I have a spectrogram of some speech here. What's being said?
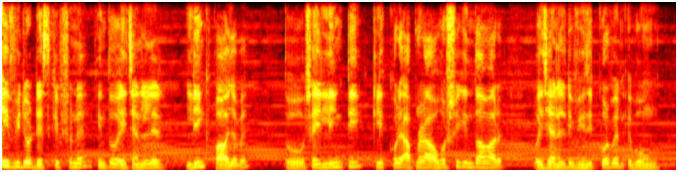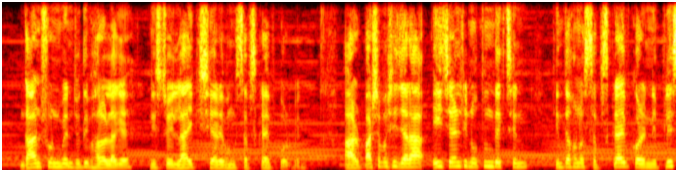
এই ভিডিও ডেসক্রিপশনে কিন্তু এই চ্যানেলের লিংক পাওয়া যাবে। তো সেই লিঙ্কটি ক্লিক করে আপনারা অবশ্যই কিন্তু আমার ওই চ্যানেলটি ভিজিট করবেন এবং গান শুনবেন। যদি ভালো লাগে, নিশ্চয়ই লাইক শেয়ার এবং সাবস্ক্রাইব করবেন। আর পাশাপাশি যারা এই চ্যানেলটি নতুন দেখছেন, কিন্তু এখনও সাবস্ক্রাইব করেননি প্লিজ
